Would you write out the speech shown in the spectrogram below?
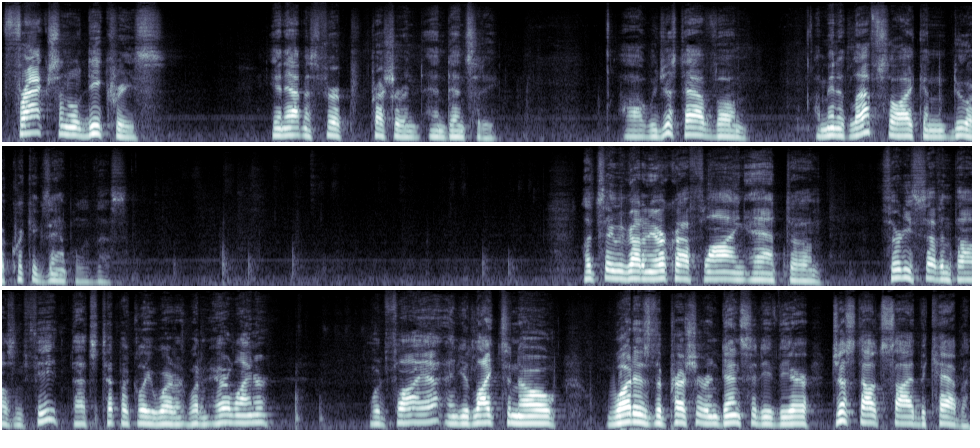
fractional decrease in atmospheric pressure and, and density. Uh, we just have um, a minute left, so I can do a quick example of this. Let's say we've got an aircraft flying at um, 37,000 feet. That's typically what, what an airliner would fly at, and you'd like to know what is the pressure and density of the air just outside the cabin.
